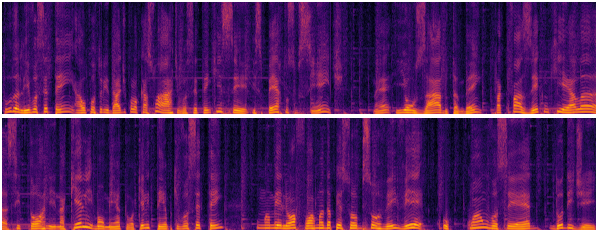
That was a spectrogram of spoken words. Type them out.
tudo ali você tem a oportunidade de colocar sua arte. Você tem que ser esperto o suficiente né, e ousado também para fazer com que ela se torne, naquele momento, aquele tempo que você tem, uma melhor forma da pessoa absorver e ver o quão você é do DJ.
